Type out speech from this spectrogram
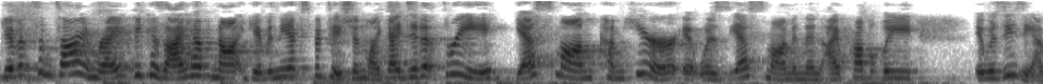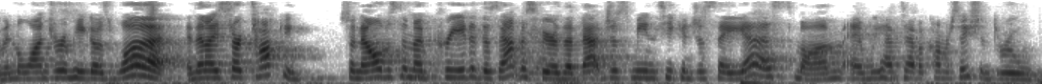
give it some time, right? Because I have not given the expectation like I did at three. Yes, mom, come here. It was yes, mom, and then I probably, it was easy. I'm in the laundry room. He goes, what? And then I start talking. So now all of a sudden I've created this atmosphere that that just means he can just say yes, mom, and we have to have a conversation through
